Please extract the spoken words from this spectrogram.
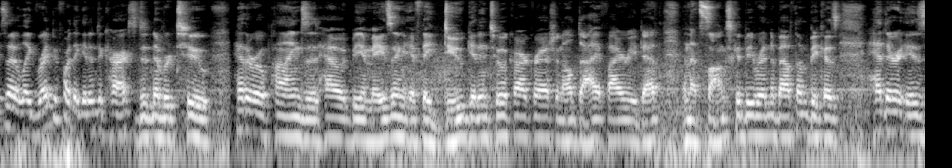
It's uh, like right before they get into car accident number two, Heather opines that how it'd be amazing if they do get into a car crash and all die a fiery death, and that songs could be written about them because Heather is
